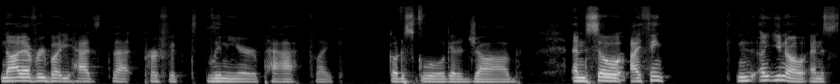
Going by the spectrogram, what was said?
not everybody has that perfect linear path, like go to school, get a job, and so I think you know, and it's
